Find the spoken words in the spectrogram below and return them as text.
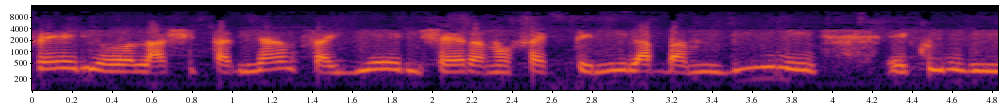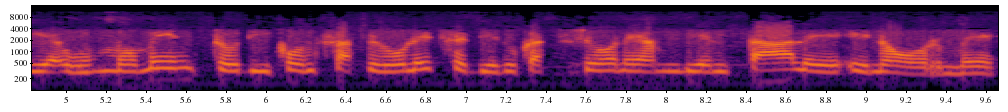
serio la cittadinanza. Ieri c'erano 7.000 bambini e quindi è un momento di consapevolezza e di educazione ambientale enorme.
